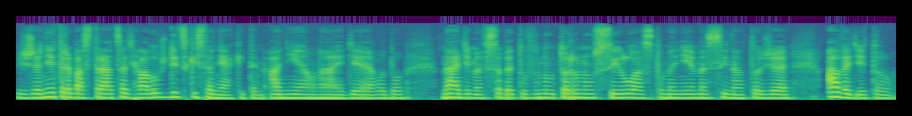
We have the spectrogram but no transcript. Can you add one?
že netreba strácať hlavu, vždycky sa nejaký ten aniel nájde, alebo nájdeme v sebe tú vnútornú silu a spomenieme si na to, že a vedie to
